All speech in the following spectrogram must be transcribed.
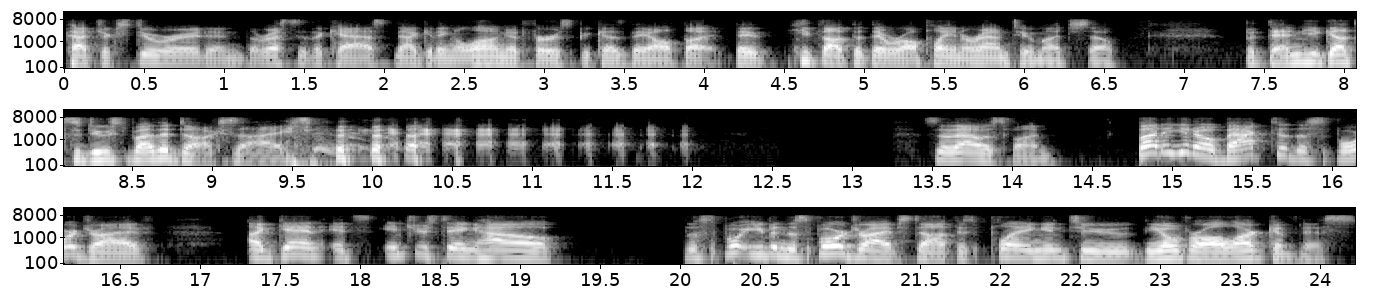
Patrick Stewart and the rest of the cast not getting along at first because they all thought they he thought that they were all playing around too much. So, but then he got seduced by the dark side. so that was fun. But you know, back to the Spore Drive. Again, it's interesting how the sport, even the spore drive stuff, is playing into the overall arc of this.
